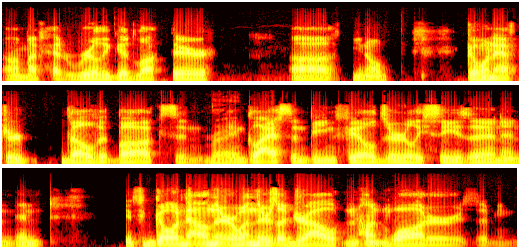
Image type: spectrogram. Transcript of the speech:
Um, I've had really good luck there. Uh, you know, going after velvet bucks and, Right. and glass and bean fields early season, and and if you're going down there when there's a drought and hunting water, is I mean,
